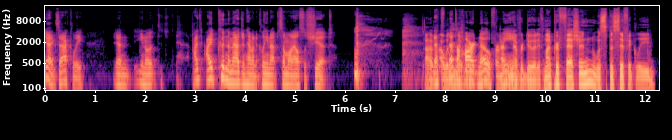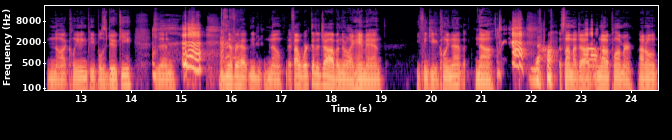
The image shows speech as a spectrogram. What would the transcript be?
yeah, exactly. And you know, I I couldn't imagine having to clean up someone else's shit. I, That's I would that's never, a hard no for I'd me. never do it. If my profession was specifically not cleaning people's dookie, then you'd never have. No, if I worked at a job and they were like, "Hey, man, you think you could clean that?" But, nah, No. that's not my job. Well- I'm not a plumber. I don't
